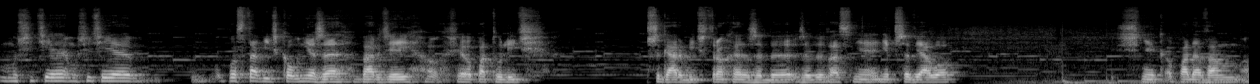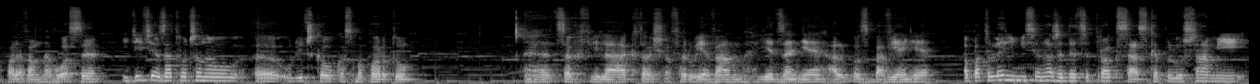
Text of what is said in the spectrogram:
Musicie, musicie je postawić kołnierze bardziej, się opatulić, przygarbić trochę, żeby, żeby was nie, nie przewiało. Śnieg opada wam, opada wam na włosy. Idziecie zatłoczoną e, uliczką kosmoportu. E, co chwila ktoś oferuje wam jedzenie albo zbawienie. Opatuleni misjonarze Decyproxa z kapeluszami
